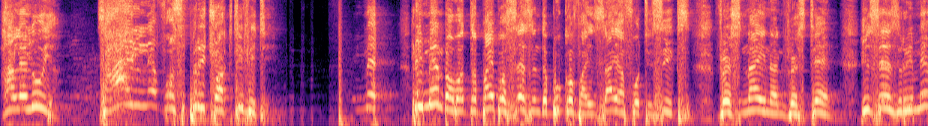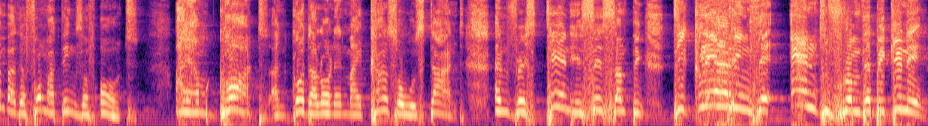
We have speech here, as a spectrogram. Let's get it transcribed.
hallelujah it's high level spiritual activity Remember what the Bible says in the book of Isaiah 46, verse 9 and verse 10. He says, Remember the former things of old. I am God and God alone, and my counsel will stand. And verse 10, he says something declaring the end from the beginning.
